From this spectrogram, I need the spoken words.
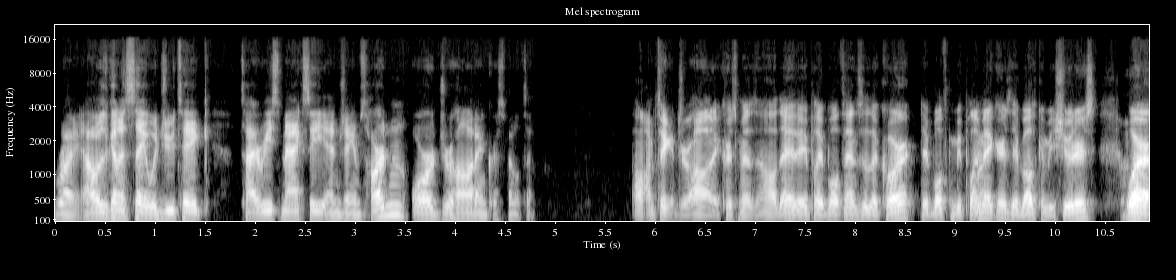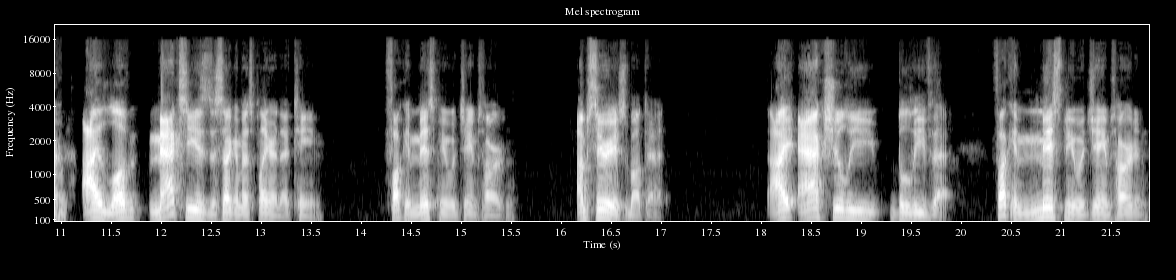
Right. I was gonna say, would you take Tyrese Maxey and James Harden or Jrue Holiday and Khris Middleton? Oh, I'm taking Jrue Holiday, Khris Middleton all day. They play both ends of the court. They both can be playmakers. They both can be shooters. Where I love Maxey is the second best player on that team. Fucking miss me with James Harden. I'm serious about that. I actually believe that. Fucking miss me with James Harden.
